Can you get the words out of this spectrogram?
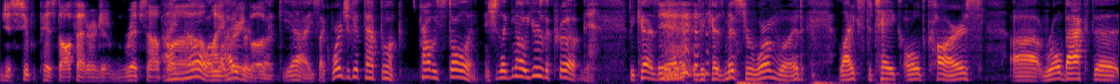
just super pissed off at her and just rips up. I know, a a library, library book. book. Yeah, he's like, "Where'd you get that book? It's probably stolen." And she's like, "No, you're the crook." Because Danny, because Mr. Wormwood likes to take old cars, uh, roll back the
